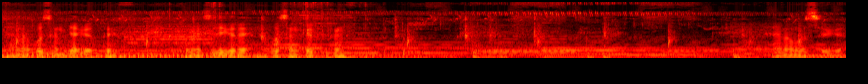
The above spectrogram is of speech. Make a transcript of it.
जाना पसंद क्या करते? हैं हम जगह रहना पसंद करते हैं। है ना मस्त जगह?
